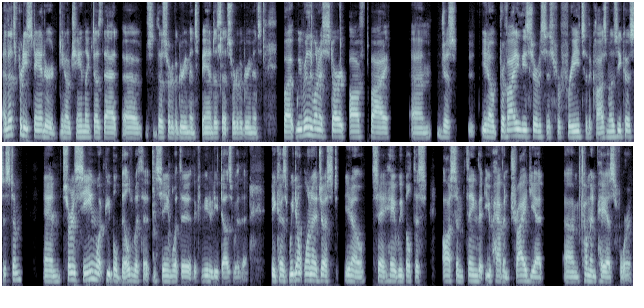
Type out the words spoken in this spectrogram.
and that's pretty standard. You know, Chainlink does that. Uh, those sort of agreements. Band does that sort of agreements. But we really want to start off by um, just you know providing these services for free to the Cosmos ecosystem and sort of seeing what people build with it and seeing what the, the community does with it. Because we don't want to just, you know, say, hey, we built this awesome thing that you haven't tried yet. Um, come and pay us for it,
